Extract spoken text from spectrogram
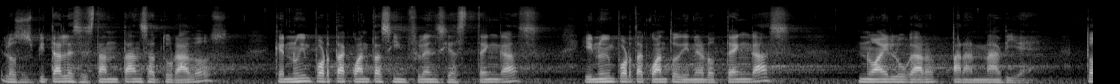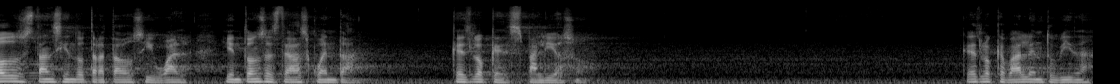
los hospitales están tan saturados que no importa cuántas influencias tengas y no importa cuánto dinero tengas, no hay lugar para nadie. Todos están siendo tratados igual y entonces te das cuenta qué es lo que es valioso. ¿Qué es lo que vale en tu vida?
